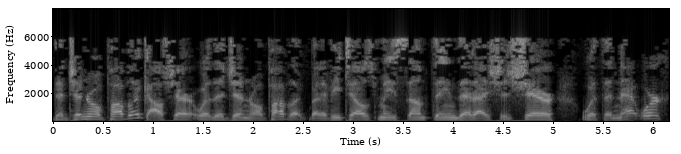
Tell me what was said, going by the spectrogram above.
the general public, I'll share it with the general public. But if He tells me something that I should share with the network,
